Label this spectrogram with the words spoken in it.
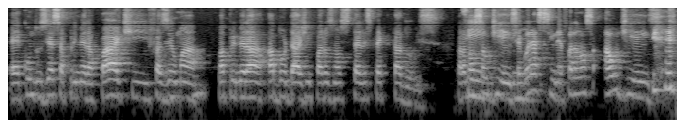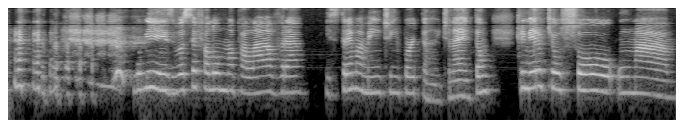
é, conduzir essa primeira parte e fazer uma, uma primeira abordagem para os nossos telespectadores. Para a nossa audiência. Agora é assim, né? Para a nossa audiência. Luiz, você falou uma palavra extremamente importante, né? Então, primeiro que eu sou uma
